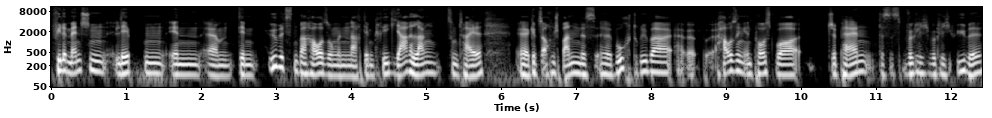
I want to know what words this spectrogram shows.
Viele Menschen lebten in ähm, den übelsten Behausungen nach dem Krieg, jahrelang zum Teil. Äh, Gibt es auch ein spannendes äh, Buch drüber, äh, Housing in Post-War Japan, das ist wirklich, wirklich übel.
